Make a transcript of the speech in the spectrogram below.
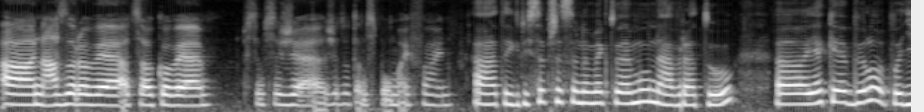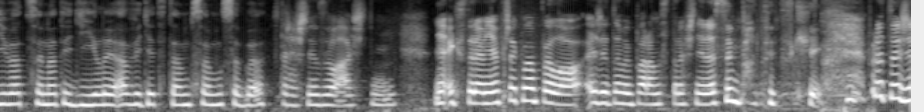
a názorově a celkově myslím si, že, že to tam spolu mají fajn. A teď, když se přesuneme k tvému návratu, Uh, jaké bylo podívat se na ty díly a vidět tam samu sebe? Strašně zvláštní. Mě extrémně překvapilo, že tam vypadám strašně nesympaticky, protože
